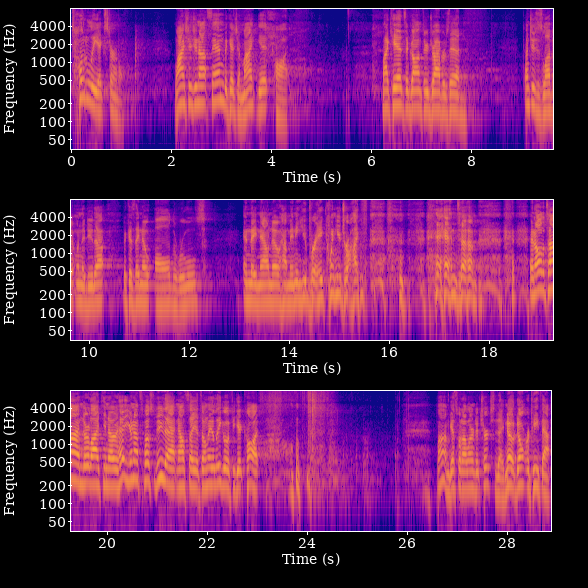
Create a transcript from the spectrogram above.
Totally external. Why should you not sin? Because you might get caught. My kids have gone through driver's ed. Don't you just love it when they do that? Because they know all the rules and they now know how many you break when you drive. and, um, and all the time they're like, you know, hey, you're not supposed to do that. And I'll say it's only illegal if you get caught. Mom, guess what I learned at church today? No, don't repeat that.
